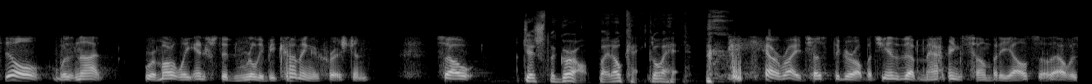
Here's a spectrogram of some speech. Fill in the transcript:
still was not remotely interested in really becoming a Christian. So. Just the girl, but okay, go ahead. yeah, right, just the girl. But she ended up marrying somebody else, so that was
